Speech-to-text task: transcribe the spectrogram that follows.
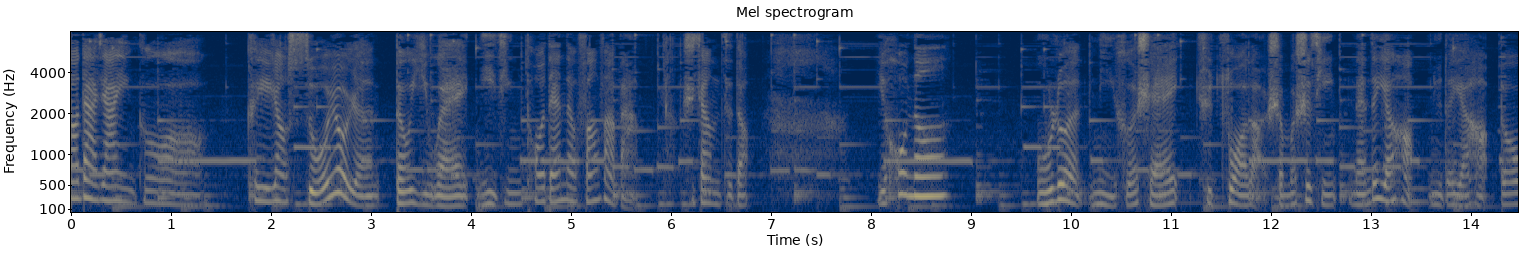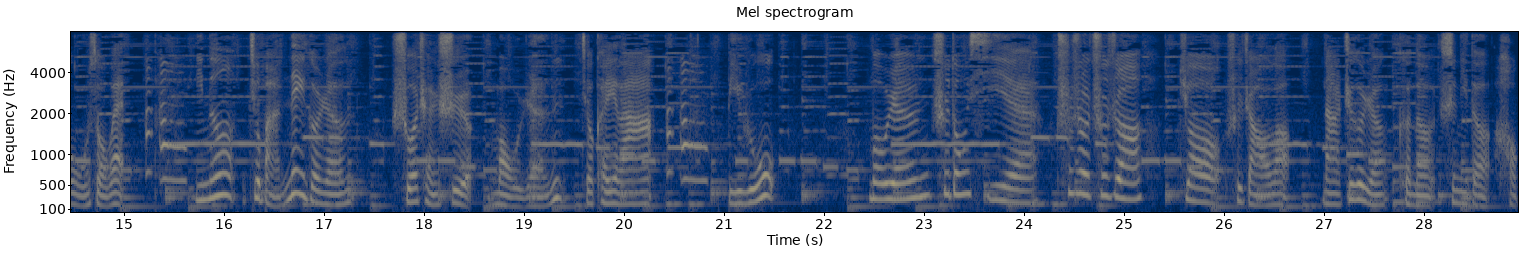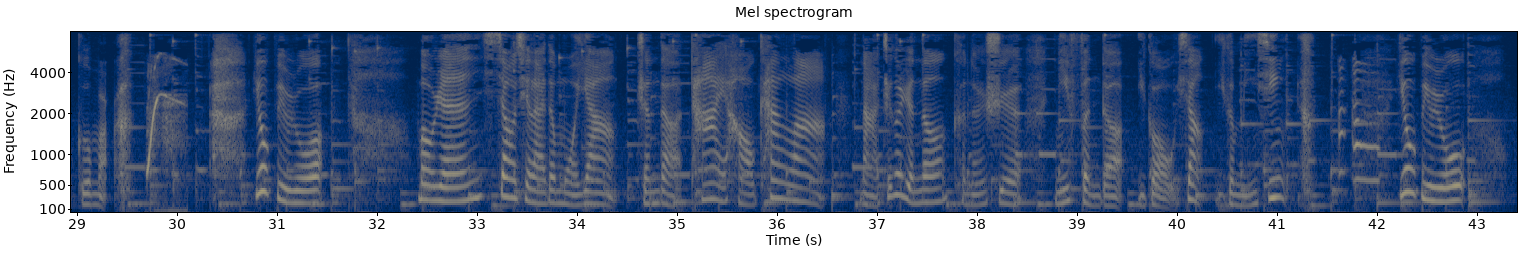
教大家一个可以让所有人都以为你已经脱单的方法吧。是这样子的，以后呢，无论你和谁去做了什么事情，男的也好，女的也好，都无所谓。你呢就把那个人说成是某人就可以啦。比如某人吃东西吃着吃着就睡着了，那这个人可能是你的好哥们儿。又比如某人笑起来的模样真的太好看啦，那这个人呢可能是你粉的一个偶像，一个明星。又比如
